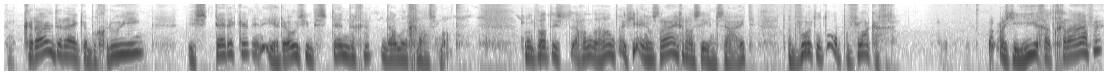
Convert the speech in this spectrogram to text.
een kruidenrijke begroeiing is sterker en erosiebestendiger dan een grasmat. Want wat is aan de hand als je Engels rijgras inzaait? Dat wortelt oppervlakkig. Als je hier gaat graven,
